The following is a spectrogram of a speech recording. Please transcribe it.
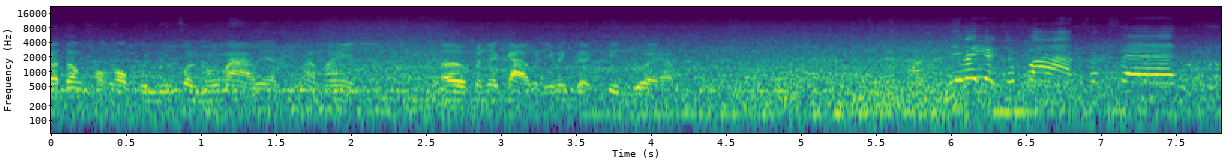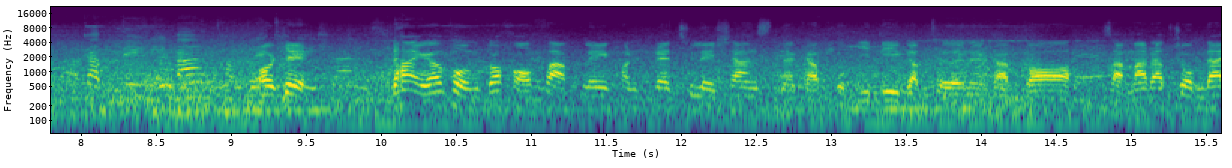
ก็ต้องขอขอบคุณทุกคนมากๆเลยครับที่ทำให้เออบรรยากาศวันนี้มันเกิดขึ้นด้วยครับนี่เราอยากจะฝากแฟนๆกับเพลงนี้บ้างโอเค Congratulations ได้ครับผมก็ขอฝากเพลง congratulations นะครับ ผมยินดีกับเธอนะครับ ก็สามารถรับชมได้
